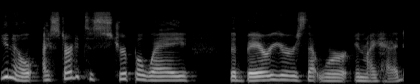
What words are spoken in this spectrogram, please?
you know, I started to strip away the barriers that were in my head.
